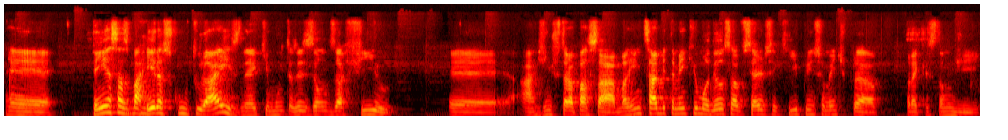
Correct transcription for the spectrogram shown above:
é, tem essas barreiras culturais, né, que muitas vezes é um desafio é, a gente ultrapassar. Mas a gente sabe também que o modelo self-service aqui, principalmente para a questão de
